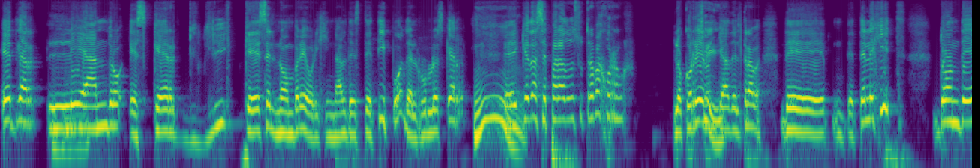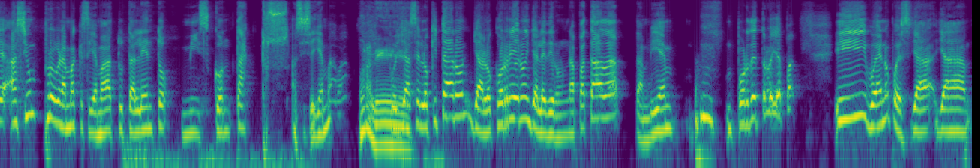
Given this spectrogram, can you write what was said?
Edgar Leandro Esquerli, que es el nombre original de este tipo, del Rulo Esquer, mm. eh, queda separado de su trabajo, Raúl. Lo corrieron ya del trabajo de, de Telehit, donde hace un programa que se llamaba Tu Talento, Mis Contactos, así se llamaba. Órale. Pues ya se lo quitaron, ya lo corrieron, ya le dieron una patada, también por Detroit, y bueno, pues ya, ya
